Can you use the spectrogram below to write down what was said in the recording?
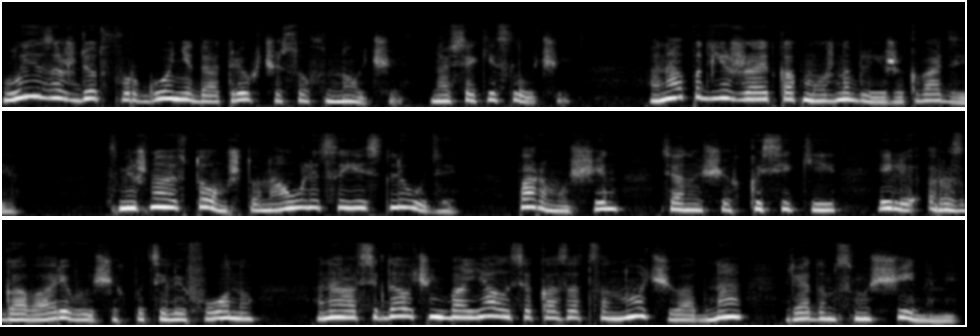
Луиза ждет в фургоне до трех часов ночи, на всякий случай. Она подъезжает как можно ближе к воде. Смешное в том, что на улице есть люди, пара мужчин, тянущих косяки или разговаривающих по телефону, она всегда очень боялась оказаться ночью одна рядом с мужчинами,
